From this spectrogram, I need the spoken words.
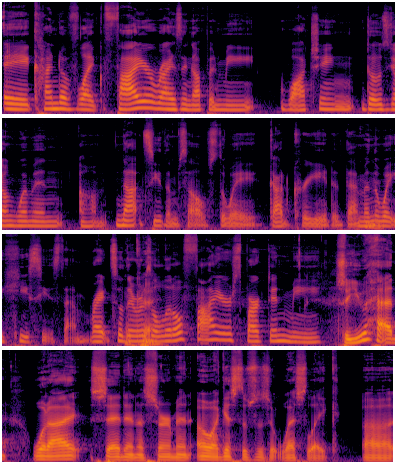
a kind of like fire rising up in me watching those young women um, not see themselves the way God created them and the way He sees them, right? So there was a little fire sparked in me. So you had what I said in a sermon. Oh, I guess this was at Westlake uh,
